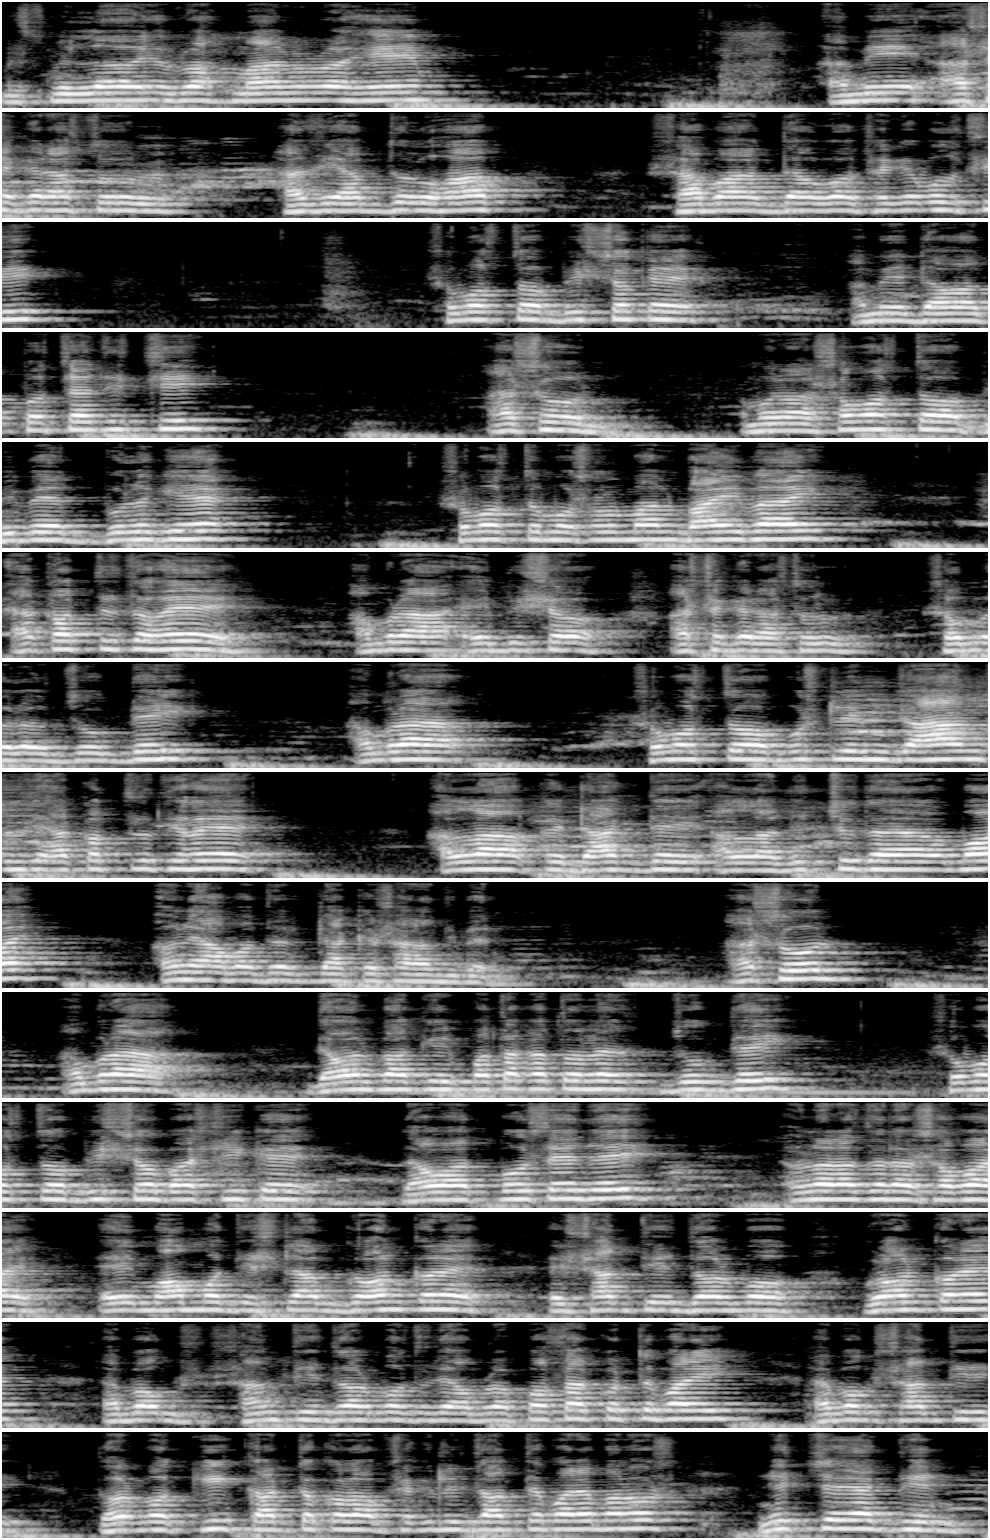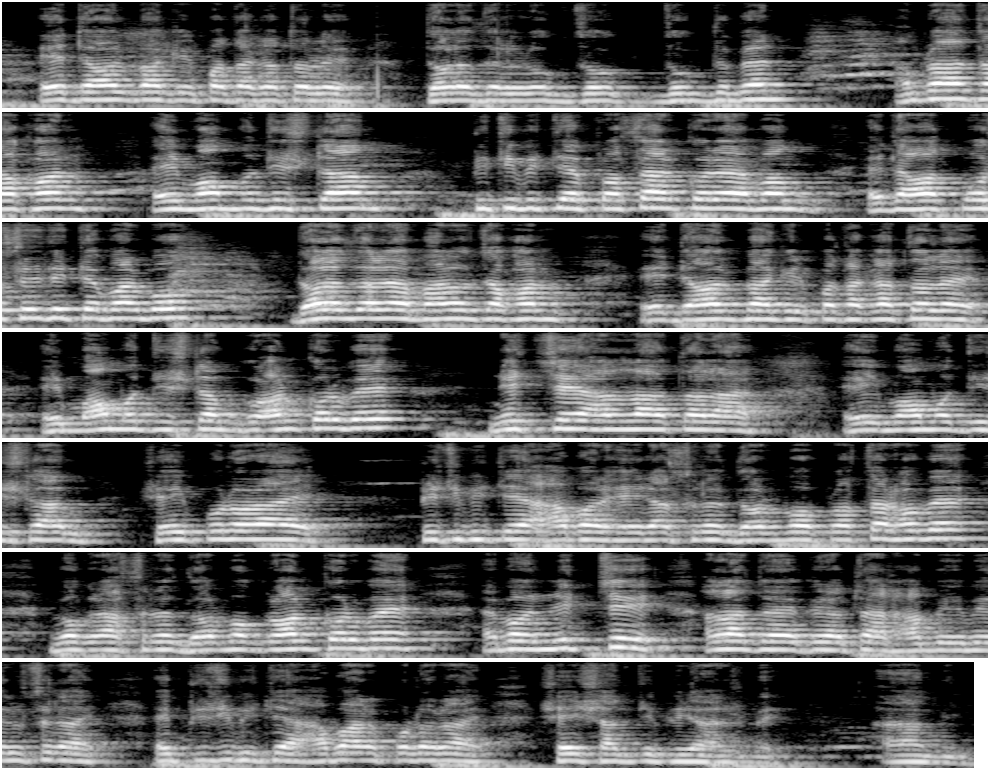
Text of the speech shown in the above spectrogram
বিসমিল্লাহ রহমান রহিম। আমি আশেখ রাসুল হাজি আব্দুল ওহাব সাবার দেওয়া থেকে বলছি, সমস্ত বিশ্বকে আমি দাওয়াত পৌঁছে দিচ্ছি। আসুন, আমরা সমস্ত বিভেদ ভুলে গিয়ে সমস্ত মুসলমান ভাই ভাই একত্রিত হয়ে আমরা এই বিশ্ব আশেখের আসল সম্মেলন যোগ দেই। আমরা সমস্ত মুসলিম জাহান যদি একত্রিত হয়ে আল্লাহকে ডাক দেই, আল্লাহ নিশ্চয়ময় উনি আমাদের ডাকে সাড়া দিবেন। আসুন, আমরা দেওয়ালবাগির পতাকা তলে যোগ দেই। সমস্ত বিশ্ববাসীকে দাওয়াত পৌঁছে দেই। ওনারা যারা সবাই এই মোহাম্মদ ইসলাম গ্রহণ করে এই শান্তির ধর্ম গ্রহণ করে এবং শান্তি ধর্ম যদি আমরা প্রচার করতে পারি এবং শান্তি ধর্ম কী কার্যকলাপ সেগুলি জানতে পারে মানুষ, নিশ্চয়ই একদিন এই দেওয়ালবাগের পতাকা তলে দলে দলে লোক যোগ যোগ দেবেন। আমরা যখন এই মোহাম্মদ ইসলাম পৃথিবীতে প্রচার করে এবং এই দাওয়াত পৌঁছে দিতে পারব, দলে দলে মানুষ যখন এই দেওয়ালবাগের পতাকা তলে এই মোহাম্মদ ইসলাম গ্রহণ করবে নিশ্চয় আল্লাহ তালা এই মোহাম্মদ ইসলাম সেই পুনরায় পৃথিবীতে আবার সেই রাসুলের ধর্ম প্রচার হবে এবং রাসুলের ধর্ম গ্রহণ করবে এবং নিশ্চয়ই আল্লাহ দয়া করে তার হাবিবের উসরায় এই পৃথিবীতে আবার পুনরায় সেই শান্তি ফিরে আসবে। আমিন।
